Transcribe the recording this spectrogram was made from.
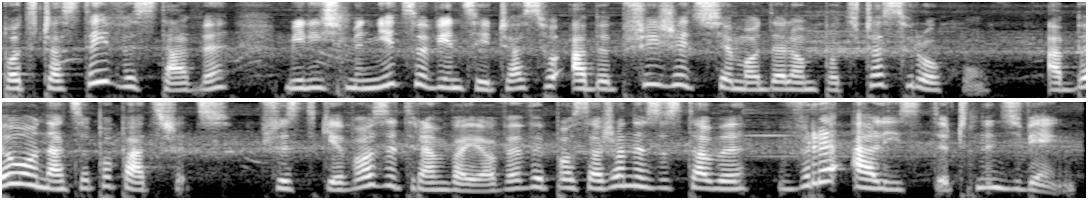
Podczas tej wystawy mieliśmy nieco więcej czasu, aby przyjrzeć się modelom podczas ruchu, a było na co popatrzeć. Wszystkie wozy tramwajowe wyposażone zostały w realistyczny dźwięk.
